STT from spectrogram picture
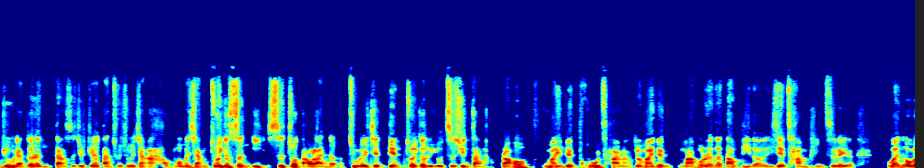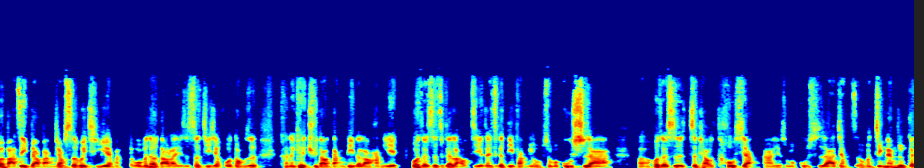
就两个人当时就觉得胆粗粗就讲啊，我们想做一个生意，是做导览的，租了一间店，做一个旅游资讯站，然后卖一点土产啊，就卖一点麻婆人的道地的一些产品之类的。我们我们把自己标榜叫社会企业嘛，我们的导览也是设计一些活动，是可能可以去到当地的老行业，或者是这个老街在这个地方有什么故事啊，呃，或者是这条后巷啊有什么故事啊，这样子，我们尽量就跟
